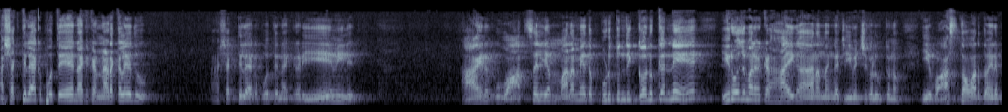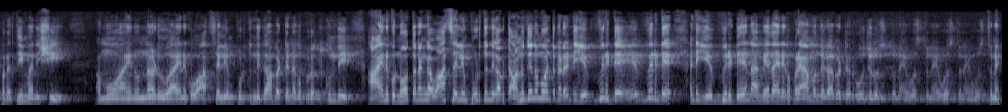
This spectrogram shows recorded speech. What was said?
ఆ శక్తి లేకపోతే నాకు ఇక్కడ నడకలేదు. ఆ శక్తి లేకపోతే నాకు ఇక్కడ ఏమీ లేదు. ఆయనకు వాత్సల్యం మన మీద పుడుతుంది గనుకనే ఈరోజు మనం ఇక్కడ హాయిగా ఆనందంగా జీవించగలుగుతున్నాం. ఈ వాస్తవం అర్థమైన ప్రతి మనిషి అమ్మో ఆయన ఉన్నాడు ఆయనకు వాత్సల్యం పుడుతుంది కాబట్టి నాకు బ్రతుకుంది. ఆయనకు నూతనంగా వాత్సల్యం పుడుతుంది కాబట్టి అనుదినము అంటున్నాడు. అంటే ఎవ్రీ డే ఎవ్రీ డే అంటే ఎవ్రీ డే నా మీద ఆయనకు ప్రేమ ఉంది కాబట్టి రోజులు వస్తున్నాయి వస్తున్నాయి వస్తున్నాయి వస్తున్నాయి.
